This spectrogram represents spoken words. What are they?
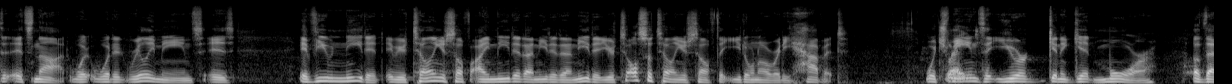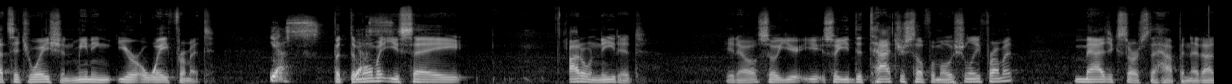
it's not. What what it really means is, if you need it, if you're telling yourself, "I need it, I need it, I need it," you're also telling yourself that you don't already have it, which right. means that you're going to get more of that situation, meaning you're away from it. Yes. But the yes. moment you say, "I don't need it," you know, so you, you so you detach yourself emotionally from it magic starts to happen. And I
